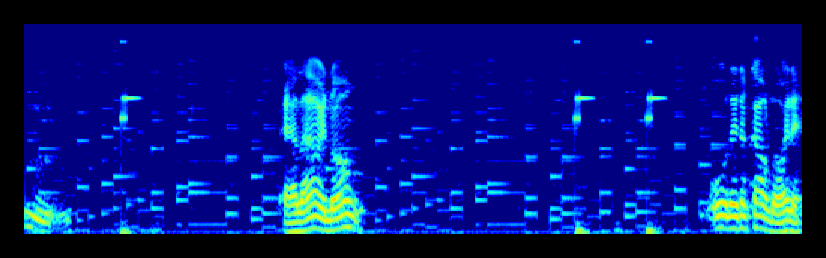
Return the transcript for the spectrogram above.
อแพ้แล้วไอ้น้อง โอ้ได้ตั้งเก้าร้อยเนี่ย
